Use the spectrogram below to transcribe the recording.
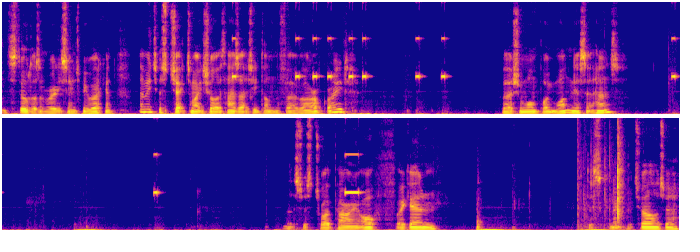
it still doesn't really seem to be working. Let me just check to make sure it has actually done the firmware upgrade. Version 1.1, yes it has. Let's just try powering off again. Disconnect the charger.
